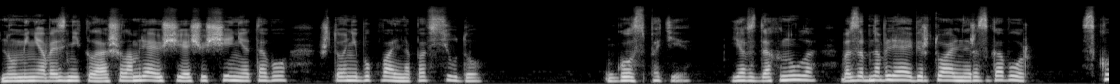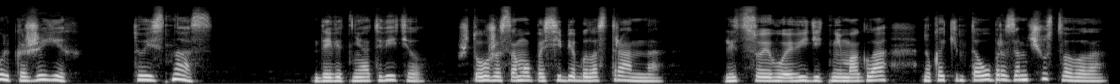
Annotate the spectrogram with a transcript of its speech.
Но у меня возникло ошеломляющее ощущение того, что они буквально повсюду. «Господи!» Я вздохнула, возобновляя виртуальный разговор. «Сколько же их? То есть нас?» Дэвид не ответил, что уже само по себе было странно. Лицо его я видеть не могла, но каким-то образом чувствовала,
